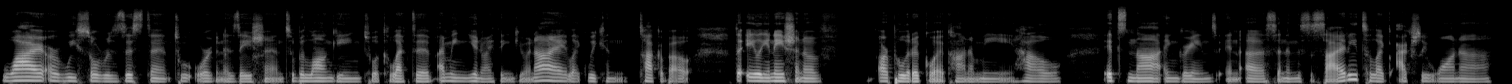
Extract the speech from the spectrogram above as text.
why are we so resistant to organization to belonging to a collective? I mean you know i think you and i like we can talk about the alienation of our political economy how it's not ingrained in us and in the society to like actually want to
